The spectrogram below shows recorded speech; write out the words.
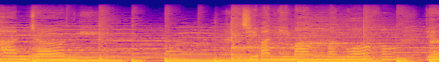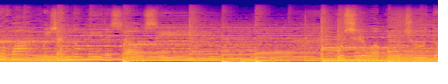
盼着你，期盼你忙完过后，电话会闪动你的消息。不是我不主动，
